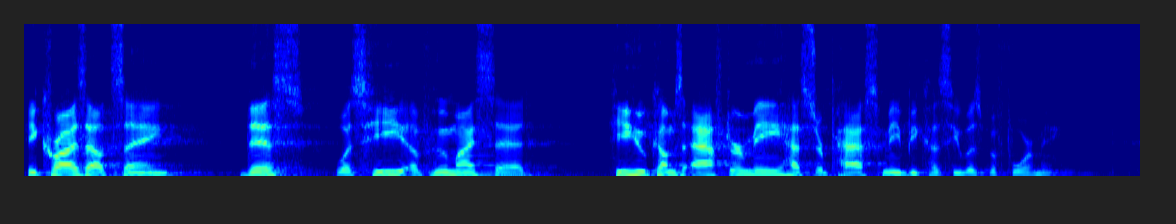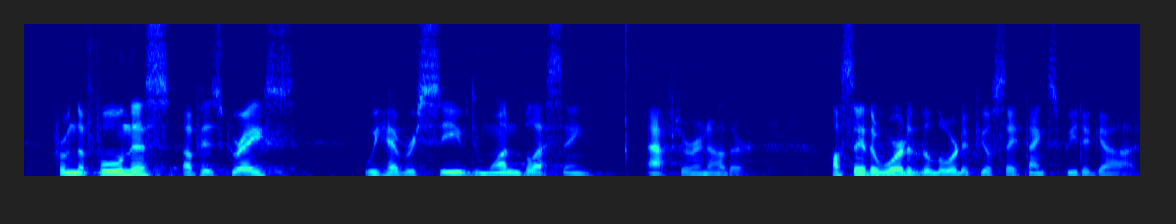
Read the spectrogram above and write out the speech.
He cries out, saying, This was he of whom I said, He who comes after me has surpassed me because he was before me. From the fullness of his grace, we have received one blessing after another. I'll say the word of the Lord if you'll say, Thanks be to God.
